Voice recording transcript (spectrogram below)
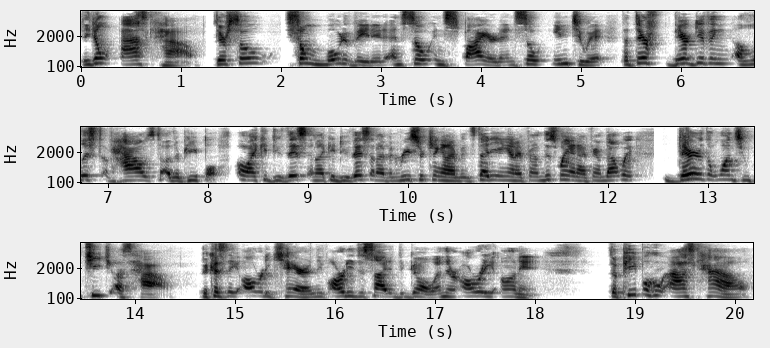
they don't ask how. They're so so motivated and so inspired and so into it that they're they're giving a list of hows to other people. Oh, I could do this and I could do this and I've been researching and I've been studying and I found this way and I found that way. They're the ones who teach us how because they already care and they've already decided to go and they're already on it. The people who ask how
